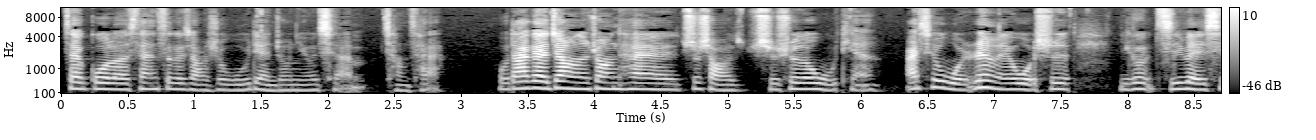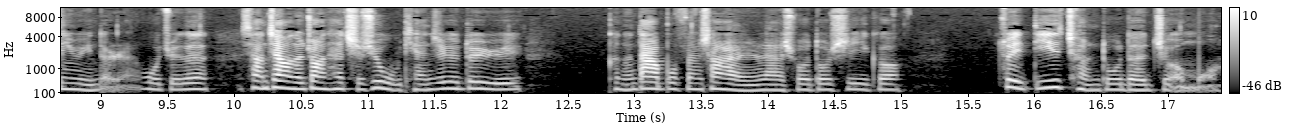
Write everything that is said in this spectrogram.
再过了三四个小时，五点钟你又起来抢菜。我大概这样的状态至少持续了五天，而且我认为我是一个极为幸运的人。我觉得像这样的状态持续五天，这个对于可能大部分上海人来说都是一个最低程度的折磨。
